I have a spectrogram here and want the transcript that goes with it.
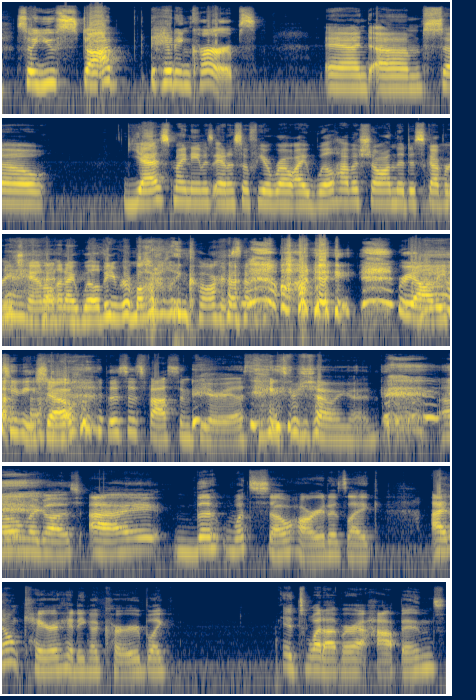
so you stop hitting curbs. And um, so, yes, my name is Anna Sophia Rowe. I will have a show on the Discovery Channel and I will be remodeling cars on a reality TV show. this is Fast and Furious. Thanks for showing in. Oh my gosh, I the what's so hard is like I don't care hitting a curb like it's whatever it happens.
